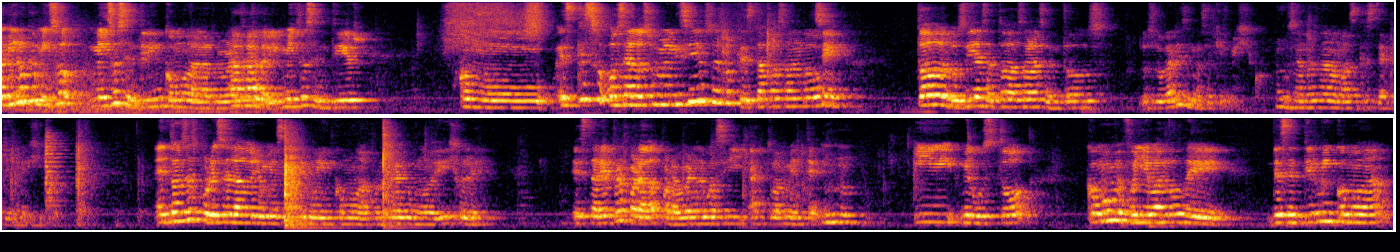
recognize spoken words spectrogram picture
A mí lo que me hizo, me hizo sentir incómoda la primera Ajá. vez que la vi, me hizo sentir como... Es que, eso- o sea, los feminicidios es lo que está pasando sí. todos los días, a todas horas, en todos los lugares y más aquí en México. O sea, no es nada más que esté aquí en México. Entonces, por ese lado yo me sentí muy incómoda porque era como de, híjole, estaré preparada para ver algo así actualmente. Y me gustó cómo me fue llevando de, de sentirme incómoda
